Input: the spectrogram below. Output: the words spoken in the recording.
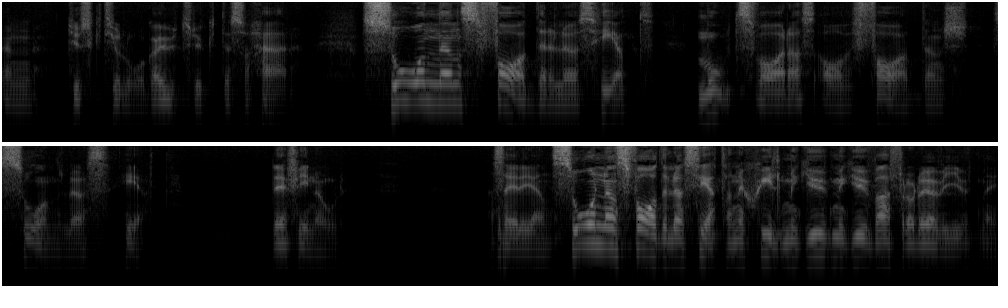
en tysk teolog, har uttryckt det så här. Sonens faderlöshet motsvaras av Faderns sonlöshet. Det är fina ord. Jag säger det igen. Sonens faderlöshet, han är skild med Gud, med Gud, varför har du övergivit mig?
